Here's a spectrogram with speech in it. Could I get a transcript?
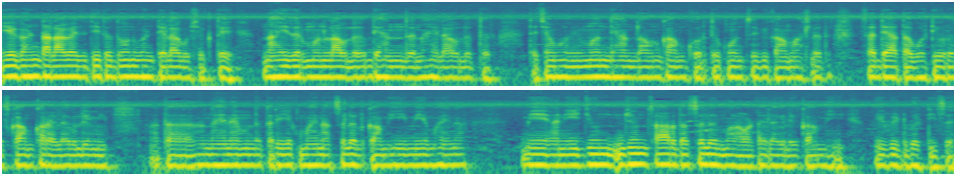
एक घंटा लागायचं तिथं दोन घंटे लागू शकते. नाही जर मन लावलं ध्यान जर नाही लावलं तर. त्याच्यामुळे मी मन ध्यान लावून काम करतो कोणचं बी काम असलं तर सध्या आता भटीवरच काम करायला लागलो मी. आता नाही नाही म्हणलं तर एक महिना चलल काम ही मे महिना. मे आणि जून जूनचा अर्धा चलल मला वाटायला लागले काम ही हे वीटभट्टीचं.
